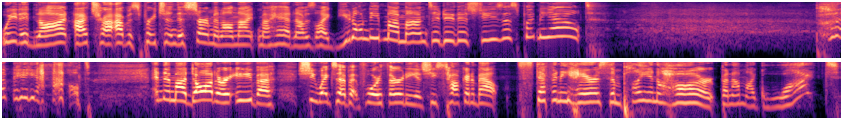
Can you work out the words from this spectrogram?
We did not. I try. I was preaching this sermon all night in my head, and I was like, "You don't need my mind to do this, Jesus. Put me out. Put me out." And then my daughter Eva, she wakes up at 4:30 and she's talking about Stephanie Harrison playing a harp, and I'm like, "What?"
